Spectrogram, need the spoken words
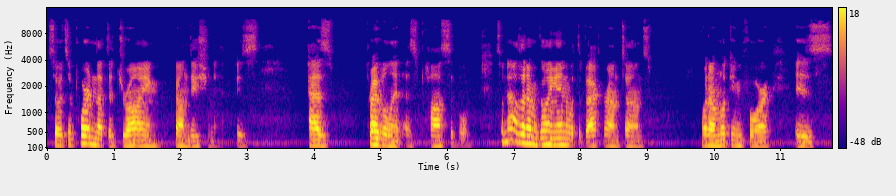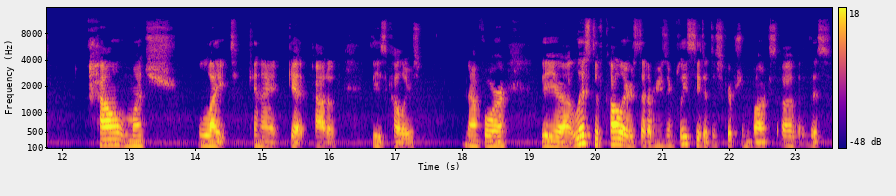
So it's important that the drawing foundation is as prevalent as possible. So now that I'm going in with the background tones, what I'm looking for is how much light can I get out of these colors. Now for the uh, list of colors that I'm using, please see the description box of this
